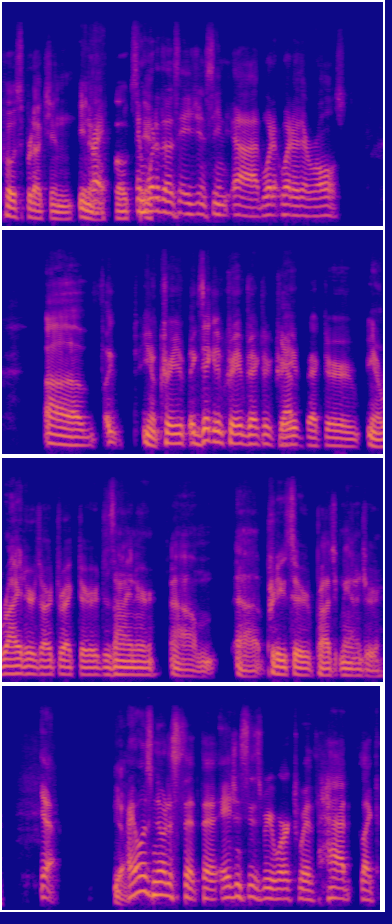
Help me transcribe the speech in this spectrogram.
post production, you know, Right. folks. And yeah. what are those agency? Uh, what what are their roles? uh you know creative executive creative director creative director you know writers art director designer um uh producer project manager I always noticed that the agencies we worked with had like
